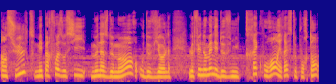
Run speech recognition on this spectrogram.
Insultes, mais parfois aussi menaces de mort ou de viol. Le phénomène est devenu très courant et reste pourtant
